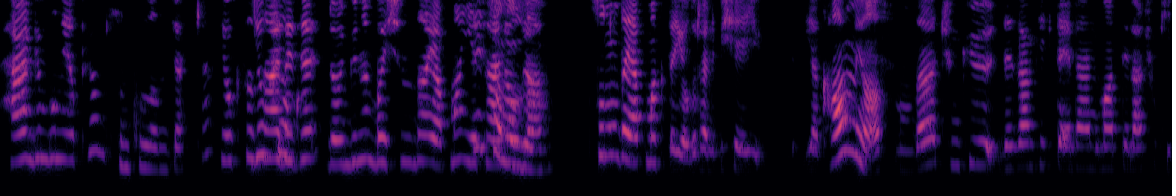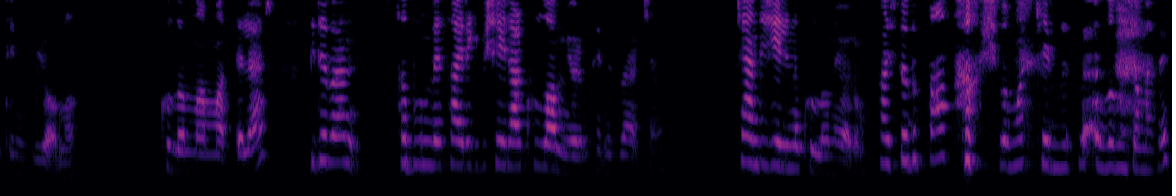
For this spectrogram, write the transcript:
her gün bunu yapıyor musun kullanacakken? Yoksa Yok, sadece döngünün başında yapman yeterli oluyor mu? Sonunda yapmak da iyi olur. Hani bir şey ya kalmıyor aslında. Çünkü dezenfekte eden maddeler çok iyi temizliyor onu. Kullanılan maddeler. Bir de ben sabun vesaire gibi şeyler kullanmıyorum temizlerken. Kendi jelini kullanıyorum. Haşladıktan sonra haşlamak kelimesini kullanacağım evet.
